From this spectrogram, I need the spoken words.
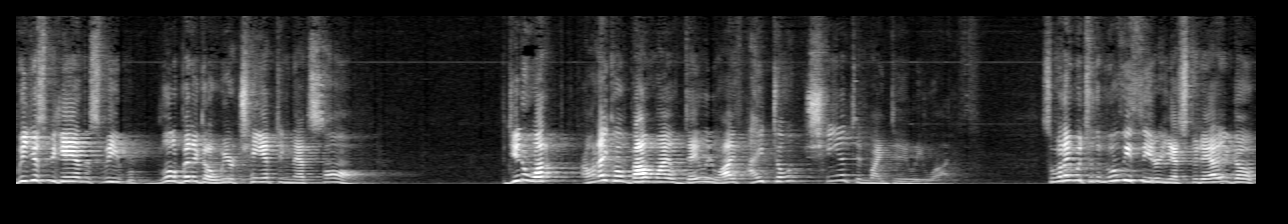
We just began this week, a little bit ago, we were chanting that song. But do you know what? When I go about my daily life, I don't chant in my daily life. So when I went to the movie theater yesterday, I didn't go,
